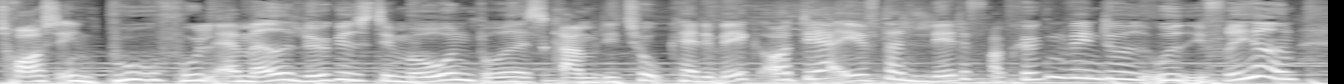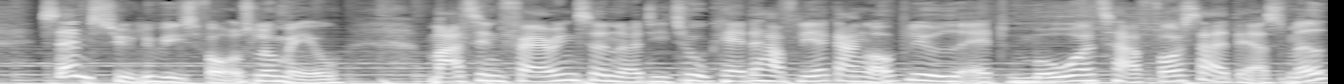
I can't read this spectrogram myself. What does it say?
Trods en bu fuld af mad lykkedes det mågen både at skræmme de to katte væk og derefter lette fra køkkenvinduet ud i friheden, sandsynligvis for at slå mave. Martin Farrington og de to katte har flere gange oplevet, at måger tager for sig af deres mad,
